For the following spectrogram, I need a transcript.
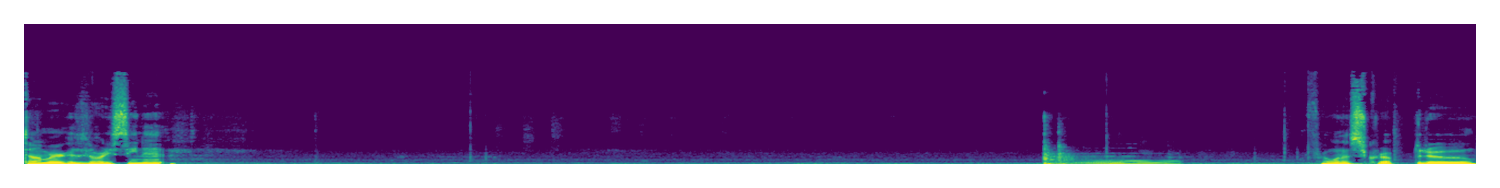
Dahmer because we've already seen it. If I want to scrub through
